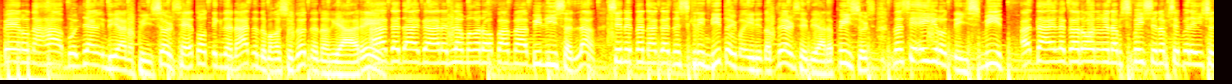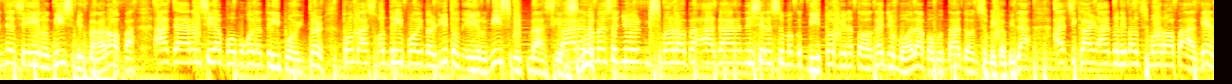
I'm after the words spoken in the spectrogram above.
Pero nahabol niya ang Indiana Pacers. Heto, tingnan natin ang mga sunod na nangyari. Agad-agaran lang mga ropa, mabilisan lang. Sinetan agad na screen dito yung mainit na players sa Indiana Pacers na si Aaron Naismith. At dahil nagkaroon ng enough space, enough separation dyan si Aaron Naismith mga ropa, agaran siya pumukol ng 3-pointer. Pumasok ang 3-pointer dito ni Aaron Naismith basket. Para naman sa New York Knicks mga ropa, agaran din sila sumagot dito. Binatogan yung bola papunta doon sa may kabila. At si Carl Anthony Towns mga ropa again.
